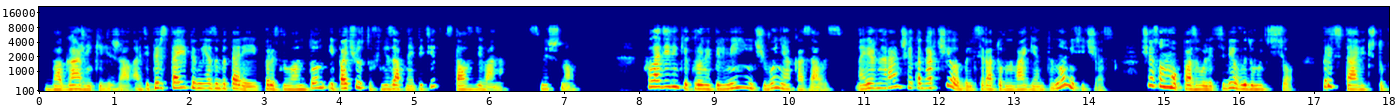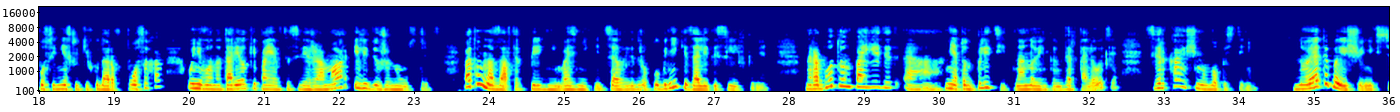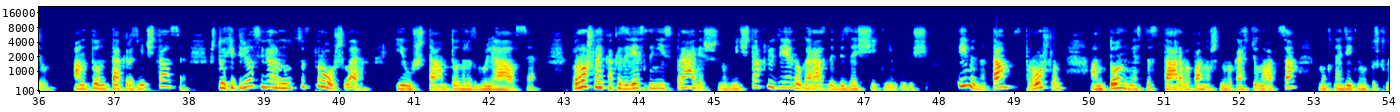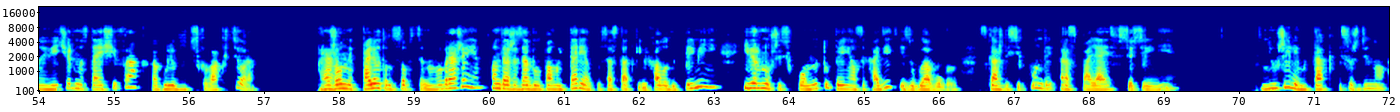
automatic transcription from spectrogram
В багажнике лежал, а теперь стоит у меня за батареей, прыснул Антон и, почувствовав внезапный аппетит, встал с дивана. Смешно. В холодильнике, кроме пельменей, ничего не оказалось. Наверное, раньше это огорчило бы литературного агента, но не сейчас. Сейчас он мог позволить себе выдумать все. Представить, что после нескольких ударов посоха у него на тарелке появится свежий омар или дюжина устриц. Потом на завтрак перед ним возникнет целое ведро клубники, залитой сливками. На работу он поедет, а, нет, он полетит на новеньком вертолете, сверкающим лопастями. Но это бы еще не все. Антон так размечтался, что ухитрился вернуться в прошлое. И уж там-то он разгулялся. Прошлое, как известно, не исправишь, но в мечтах людей оно гораздо беззащитнее будущего. Именно там, в прошлом, Антон вместо старого поношенного костюма отца мог надеть на выпускной вечер настоящий фраг, как голливудского актера. Пораженный полетом собственного воображения, он даже забыл помыть тарелку с остатками холодных пельменей и, вернувшись в комнату, принялся ходить из угла в угол, с каждой секундой распаляясь все сильнее. Неужели ему так и суждено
